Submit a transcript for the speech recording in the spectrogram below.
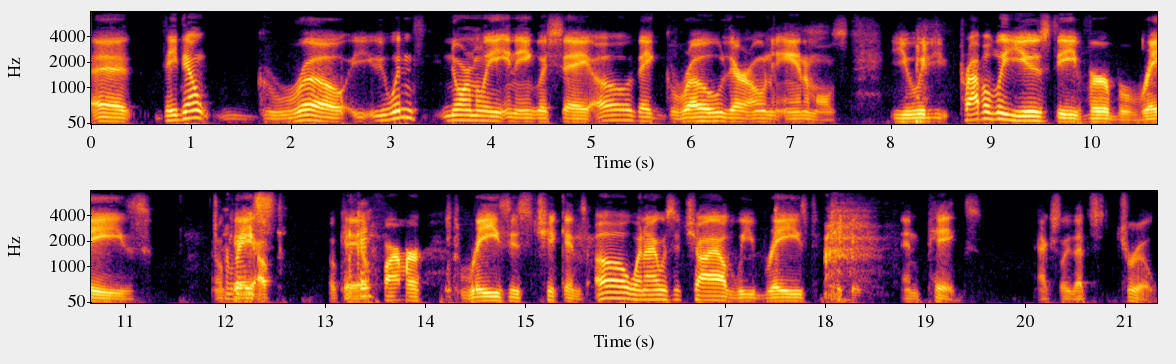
Uh, they don't grow. You wouldn't normally in English say, "Oh, they grow their own animals." You would probably use the verb raise. Okay. A, okay, A farmer raises chickens. Oh, when I was a child, we raised chickens and pigs. Actually, that's true.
